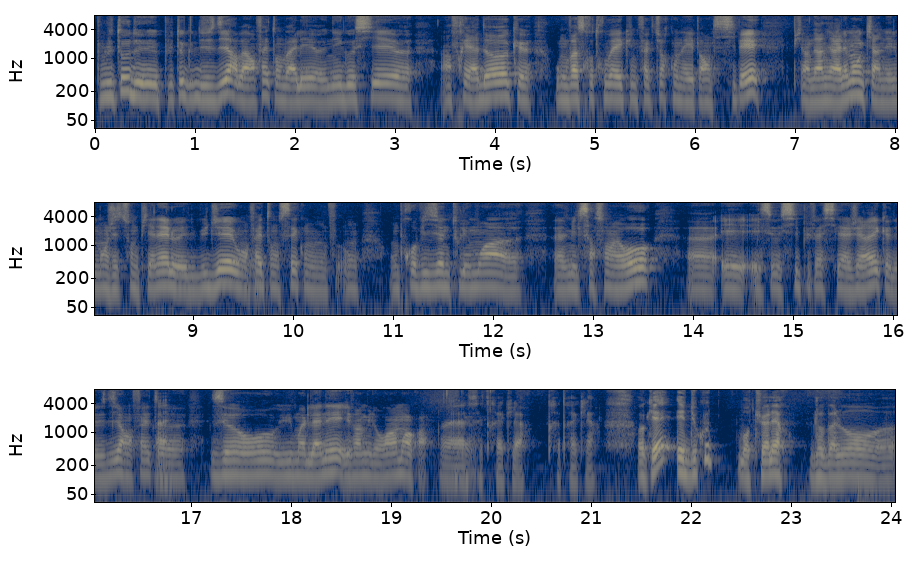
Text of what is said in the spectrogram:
plutôt, de, plutôt que de se dire bah, en fait on va aller euh, négocier un frais ad hoc, où on va se retrouver avec une facture qu'on n'avait pas anticipée. Puis un dernier élément qui est un élément gestion de PNL et de budget, où en fait on sait qu'on on- on provisionne tous les mois euh, 1500 euros. Euh, et et c'est aussi plus facile à gérer que de se dire en fait Ouais. euh, 0 euros 8 mois de l'année et 20 000 euros un mois. Quoi. Ouais, euh, c'est très clair, très très clair. Ok, et du coup, bon, tu as l'air globalement euh,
